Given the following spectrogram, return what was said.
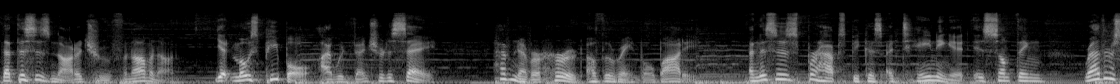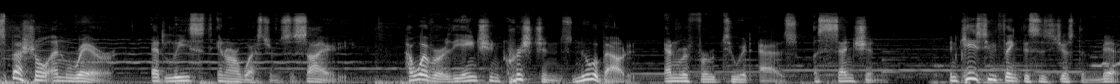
that this is not a true phenomenon. Yet, most people, I would venture to say, have never heard of the rainbow body and this is perhaps because attaining it is something rather special and rare, at least in our Western society. However, the ancient Christians knew about it and referred to it as ascension. In case you think this is just a myth,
